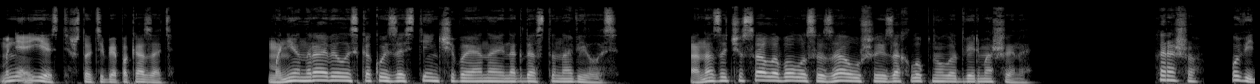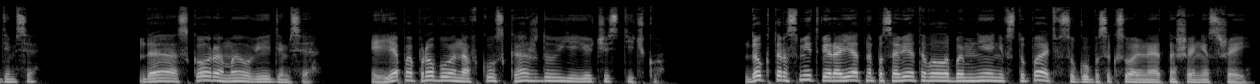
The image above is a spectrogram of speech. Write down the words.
Мне есть, что тебе показать». Мне нравилось, какой застенчивой она иногда становилась. Она зачесала волосы за уши и захлопнула дверь машины. «Хорошо, увидимся». «Да, скоро мы увидимся, и я попробую на вкус каждую ее частичку». Доктор Смит, вероятно, посоветовала бы мне не вступать в сугубо сексуальные отношения с Шей.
